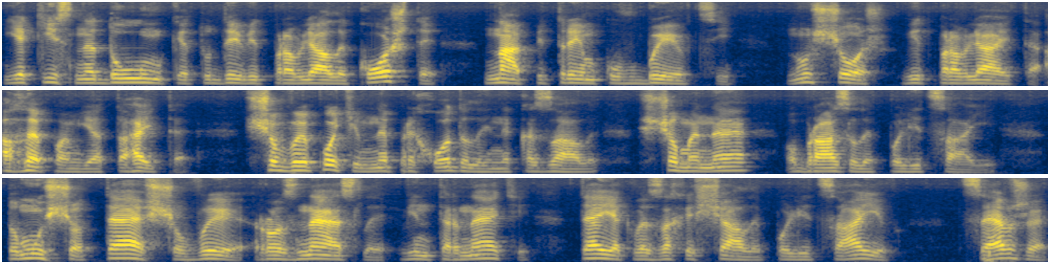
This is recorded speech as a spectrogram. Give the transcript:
якісь недоумки туди відправляли кошти на підтримку вбивці. Ну що ж, відправляйте, але пам'ятайте, щоб ви потім не приходили і не казали, що мене образили поліцаї. Тому що те, що ви рознесли в інтернеті, те, як ви захищали поліцаїв, це вже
